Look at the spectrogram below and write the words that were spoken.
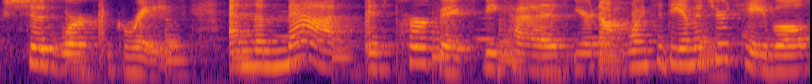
should work great. And the mat is perfect because you're not going to damage your table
